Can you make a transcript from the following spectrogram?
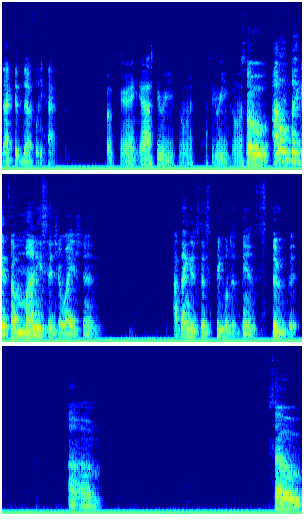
that could definitely happen. Okay. Yeah, I see where you're going. I see where you're going. So I don't think it's a money situation. I think it's just people just being stupid. Um. So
